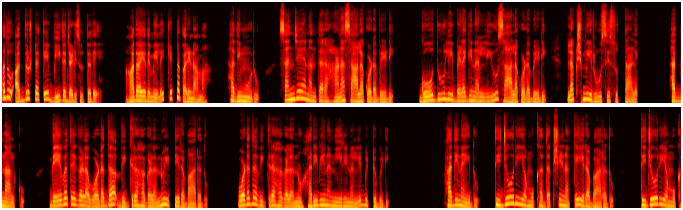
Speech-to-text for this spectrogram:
ಅದು ಅದೃಷ್ಟಕ್ಕೆ ಬೀಗ ಜಡಿಸುತ್ತದೆ ಆದಾಯದ ಮೇಲೆ ಕೆಟ್ಟ ಪರಿಣಾಮ. ಹದಿಮೂರು. ಸಂಜೆಯ ನಂತರ ಹಣ ಸಾಲ ಕೊಡಬೇಡಿ. ಗೋಧೂಲಿ ಬೆಳಗಿನಲ್ಲಿಯೂ ಸಾಲ ಕೊಡಬೇಡಿ. ಲಕ್ಷ್ಮಿ ರೂಸಿಸುತ್ತಾಳೆ. ಹದ್ನಾಲ್ಕು. ದೇವತೆಗಳ ಒಡೆದ ವಿಗ್ರಹಗಳನ್ನು ಇಟ್ಟಿರಬಾರದು. ಒಡೆದ ವಿಗ್ರಹಗಳನ್ನು ಹರಿವಿನ ನೀರಿನಲ್ಲಿ ಬಿಟ್ಟುಬಿಡಿ. ಹದಿನೈದು. ತಿಜೋರಿಯ ಮುಖ ದಕ್ಷಿಣಕ್ಕೆ ಇರಬಾರದು. ತಿಜೋರಿಯ ಮುಖ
